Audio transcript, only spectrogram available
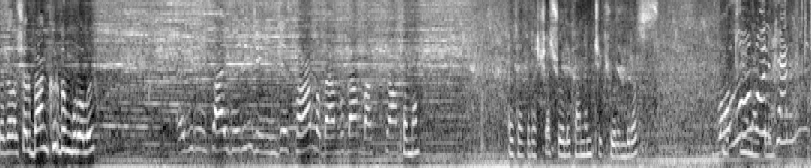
Arkadaşlar ben kırdım buralı. Hadi misal görünce ineceğiz tamam mı? Ben buradan bakacağım. Tamam. Evet arkadaşlar şöyle kendimi çekiyorum biraz. Vallahi böyle kendini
